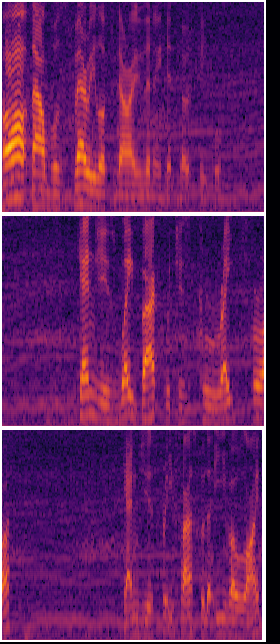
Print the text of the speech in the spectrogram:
Oh, that was very lucky that I didn't hit those people. Kenji is way back, which is great for us. Kenji is pretty fast with the Evo Life.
